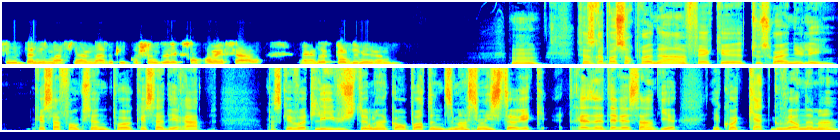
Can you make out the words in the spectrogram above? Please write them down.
simultanément, finalement, avec les prochaines élections provinciales d'octobre 2022. Hmm. Ce ne serait pas surprenant, en fait, que tout soit annulé, que ça ne fonctionne pas, que ça dérape, parce que votre livre, justement, comporte une dimension historique très intéressante. Il y, a, il y a quoi, quatre gouvernements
